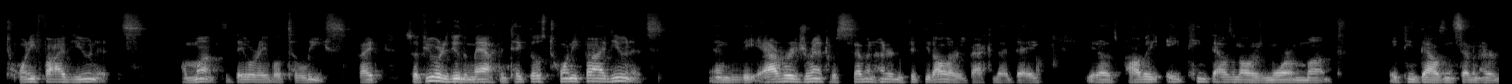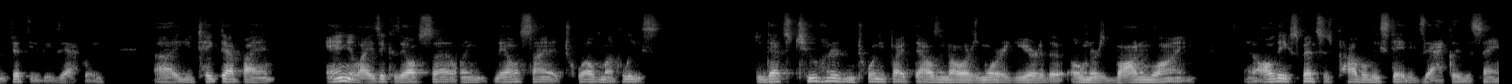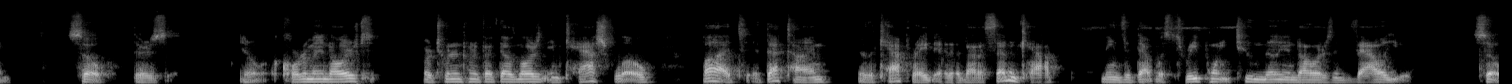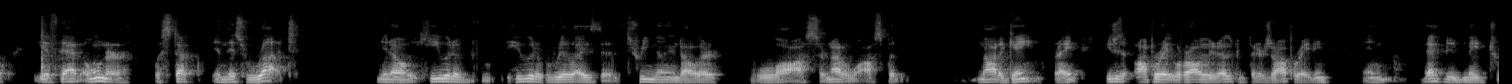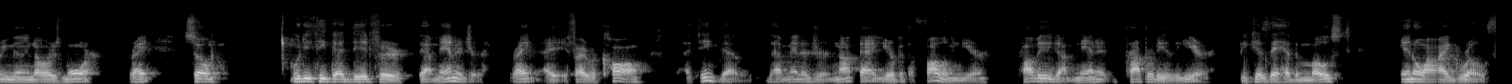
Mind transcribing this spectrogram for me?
25 units a month that they were able to lease, right? So if you were to do the math and take those 25 units and the average rent was $750 back in that day, you know, it's probably $18,000 more a month, 18,750 to be exactly. Uh, you take that by an annualize it because they all sign they all sign a 12 month lease. Dude, that's $225,000 more a year to the owner's bottom line. And all the expenses probably stayed exactly the same. So there's, you know, a quarter million dollars or $225,000 in cash flow. But at that time, you know, the cap rate at about a seven cap means that that was $3.2 million in value. So if that owner was stuck in this rut, you know, he would have he would have realized a three million dollar loss, or not a loss, but not a gain, right? You just operate where all your other competitors are operating, and that dude made three million dollars more, right? So, what do you think that did for that manager, right? I, if I recall, I think that that manager, not that year, but the following year, probably got man- property of the year because they had the most NOI growth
